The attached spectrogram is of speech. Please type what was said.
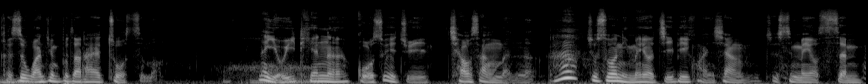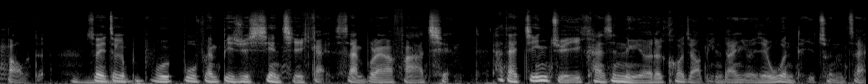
可是完全不知道他在做什么。嗯、那有一天呢，国税局敲上门了，就说你们有几笔款项就是没有申报的，嗯、所以这个部部分必须限期改善，不然要罚钱。他才惊觉，一看是女儿的扣缴凭单有一些问题存在，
